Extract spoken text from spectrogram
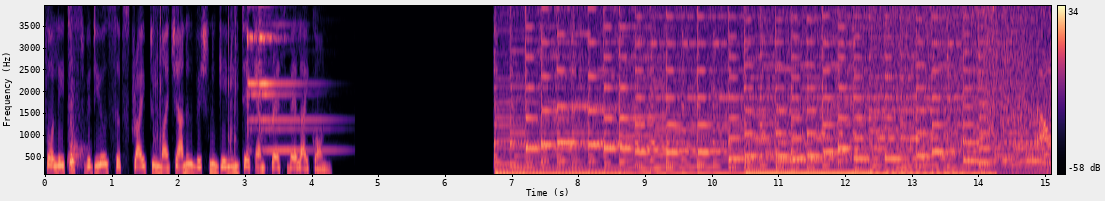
For latest videos subscribe to my channel Vishnu Gaming Tech and press bell icon.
